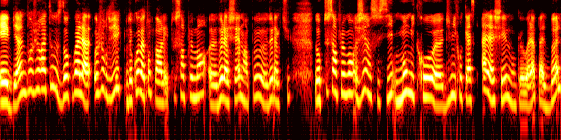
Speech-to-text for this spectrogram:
Eh bien, bonjour à tous. Donc voilà, aujourd'hui, de quoi va-t-on parler? Tout simplement euh, de la chaîne, un peu euh, de l'actu. Donc tout simplement, j'ai un souci, mon micro euh, du micro casque a lâché, donc voilà, pas de bol.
